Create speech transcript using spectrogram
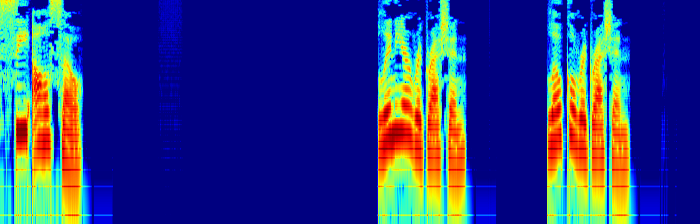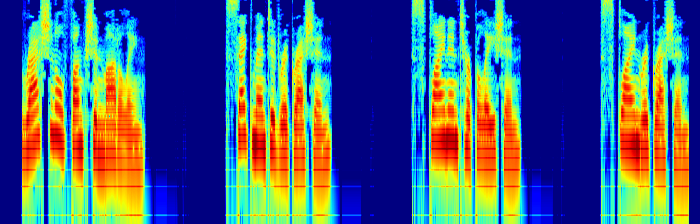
See also Linear regression Local regression Rational function modeling Segmented regression Spline interpolation Spline regression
